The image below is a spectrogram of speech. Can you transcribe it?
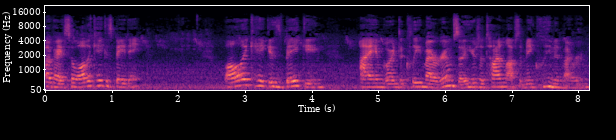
Okay, so while the cake is baking, while the cake is baking, I am going to clean my room. So here's a time lapse of me cleaning my room.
